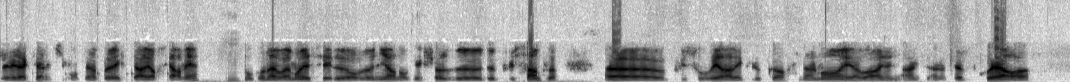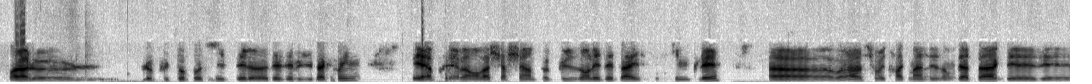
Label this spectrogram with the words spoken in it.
J'avais la canne qui montait un peu à l'extérieur fermée. Hmm. Donc, on a vraiment essayé de revenir dans quelque chose de, de plus simple, euh, plus s'ouvrir avec le corps finalement et avoir un, un, club square, euh, voilà, le, le plus tôt possible dès le, dès le début du backswing. Et après, ben, on va chercher un peu plus dans les détails, c'est ce qui me plaît. Euh, voilà, sur les trackman, des angles d'attaque, des, des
